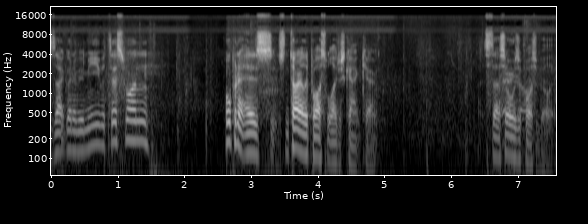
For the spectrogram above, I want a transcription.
Is that going to be me with this one? Hoping it is. It's entirely possible, I just can't count. That's, that's always a possibility.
